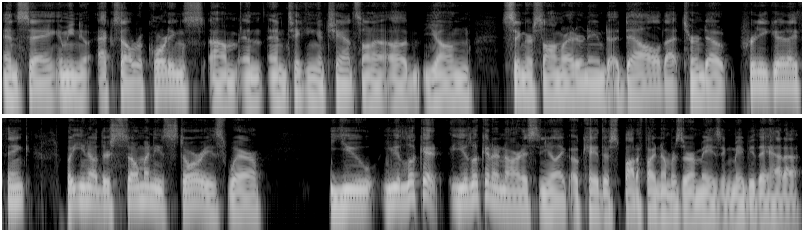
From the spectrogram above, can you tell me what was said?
and saying, I mean, you know, XL Recordings, um, and and taking a chance on a, a young singer songwriter named Adele. That turned out pretty good, I think. But you know, there's so many stories where you you look at you look at an artist and you're like, okay, their Spotify numbers are amazing. Maybe they had a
